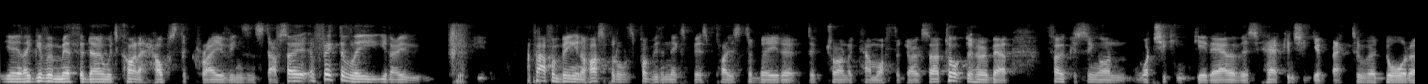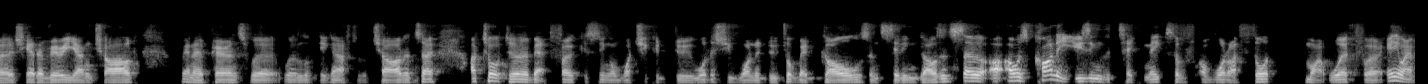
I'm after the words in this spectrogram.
yeah, they give them methadone, which kind of helps the cravings and stuff. So effectively, you know, apart from being in a hospital, it's probably the next best place to be to, to trying to come off the drug. So I talked to her about focusing on what she can get out of this. How can she get back to her daughter? She had a very young child when her parents were, were looking after the child. And so I talked to her about focusing on what she could do, what does she want to do, talk about goals and setting goals. And so I, I was kind of using the techniques of, of what I thought might work for her. Anyway,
